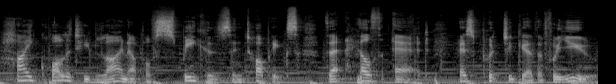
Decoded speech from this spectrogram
high quality lineup of speakers and topics that Health Ed has put together for you.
